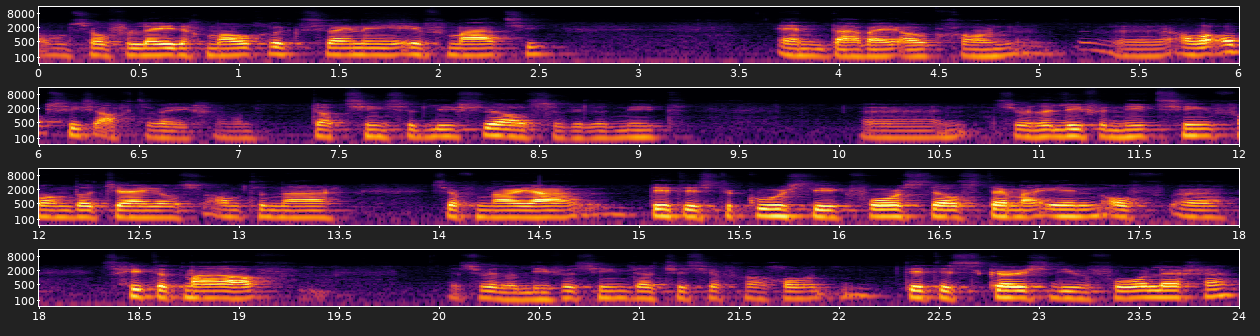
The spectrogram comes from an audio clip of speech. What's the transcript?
om zo volledig mogelijk te zijn in je informatie. En daarbij ook gewoon uh, alle opties af te wegen. Want dat zien ze het liefst wel. Ze willen, niet, ze willen liever niet zien van dat jij als ambtenaar zegt van nou ja, dit is de koers die ik voorstel, stem maar in of uh, schiet het maar af. Ze willen liever zien dat je zegt van gewoon dit is de keuze die we voorleggen.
